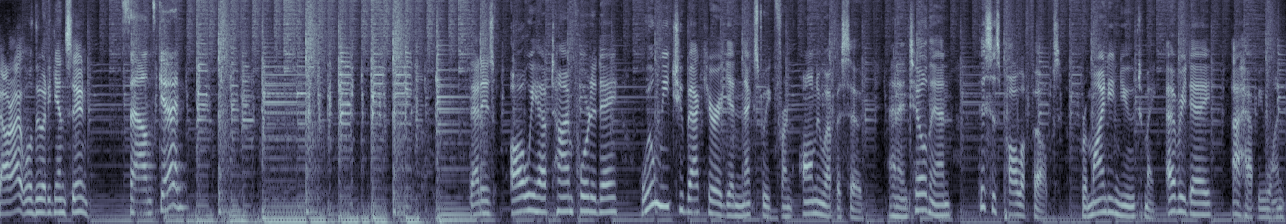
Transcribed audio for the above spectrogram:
All right, we'll do it again soon. Sounds good. That is all we have time for today. We'll meet you back here again next week for an all new episode. And until then, this is Paula Felps reminding you to make every day a happy one.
